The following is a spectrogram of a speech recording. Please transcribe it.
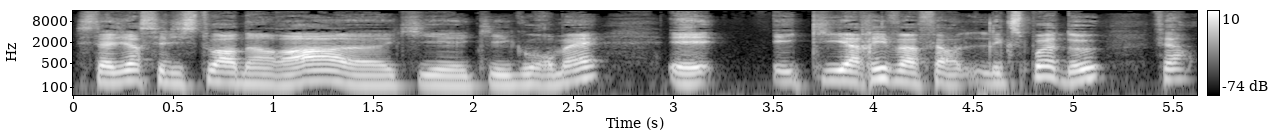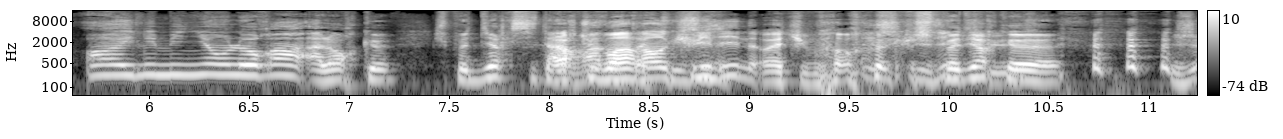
C'est-à-dire, c'est l'histoire d'un rat euh, qui, est, qui est gourmet et, et qui arrive à faire l'exploit de faire Oh, il est mignon le rat. Alors que je peux te dire que si t'as Alors tu rat vois un rat en cuisine, ouais, tu vois un rat en je, cuisine, peux dire tu- que je-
